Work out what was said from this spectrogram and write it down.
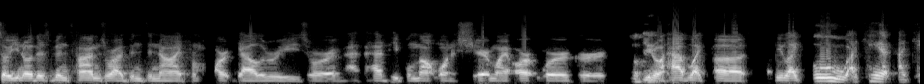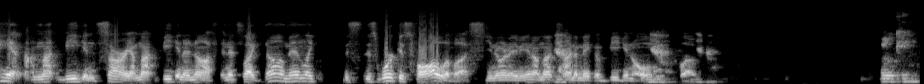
So, you know, there's been times where I've been denied from art galleries or I've had people not want to share my artwork or Okay. you know have like uh be like ooh i can't i can't i'm not vegan sorry i'm not vegan enough and it's like no man like this this work is for all of us you know what i mean i'm not Yeah. trying to make a vegan only Yeah, club Okay.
